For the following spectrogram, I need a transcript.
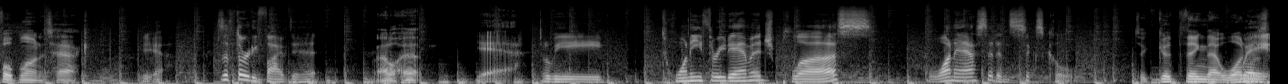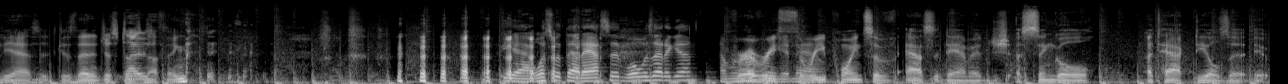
Full blown attack. yeah. It's a 35 to hit. That'll hit. Yeah. It'll be 23 damage plus one acid and six cold. It's a good thing that one was the acid, because then it just does was- nothing. yeah, what's with that acid? What was that again? I'm For every remembering it now. three points of acid damage, a single attack deals it. It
